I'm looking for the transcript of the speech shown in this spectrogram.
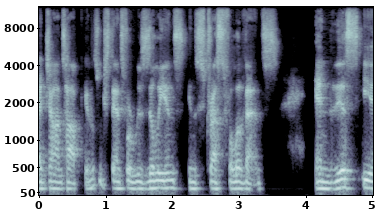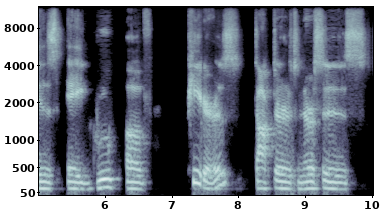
at Johns Hopkins, which stands for Resilience in Stressful Events. And this is a group of peers, doctors, nurses,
